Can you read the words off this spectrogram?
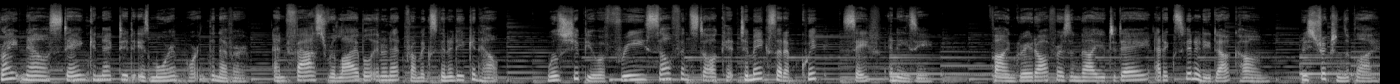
Right now, staying connected is more important than ever, and fast, reliable internet from Xfinity can help. We'll ship you a free self install kit to make setup quick, safe, and easy. Find great offers and value today at Xfinity.com. Restrictions apply.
